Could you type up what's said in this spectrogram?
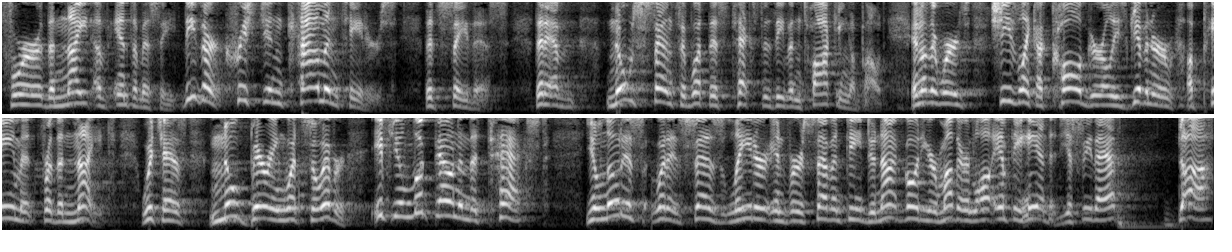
for the night of intimacy. These are Christian commentators that say this, that have no sense of what this text is even talking about. In other words, she's like a call girl. He's given her a payment for the night, which has no bearing whatsoever. If you look down in the text, you'll notice what it says later in verse 17 do not go to your mother in law empty handed. You see that? Duh.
